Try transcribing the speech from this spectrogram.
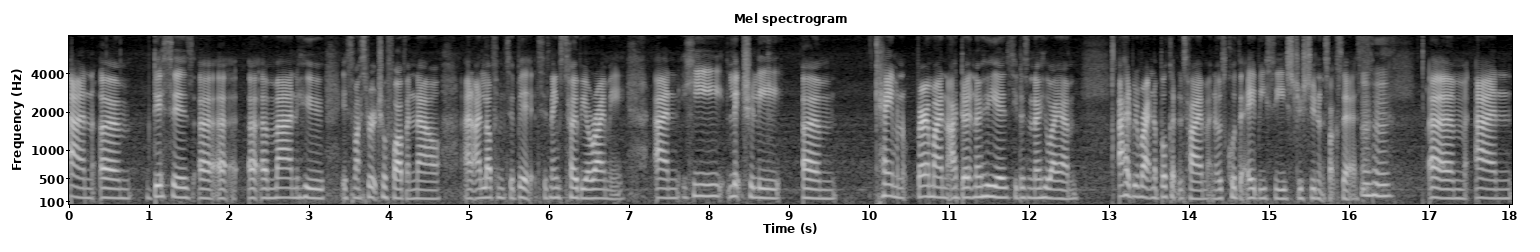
and um, this is a, a, a- man who is my spiritual father now, and I love him to bits. His name's Toby Araimi, and he literally um, came and bear in mind I don't know who he is. He doesn't know who I am. I had been writing a book at the time, and it was called The ABCs to Student Success. Um, and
